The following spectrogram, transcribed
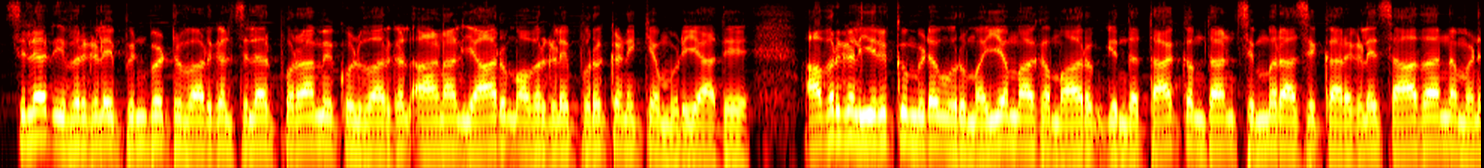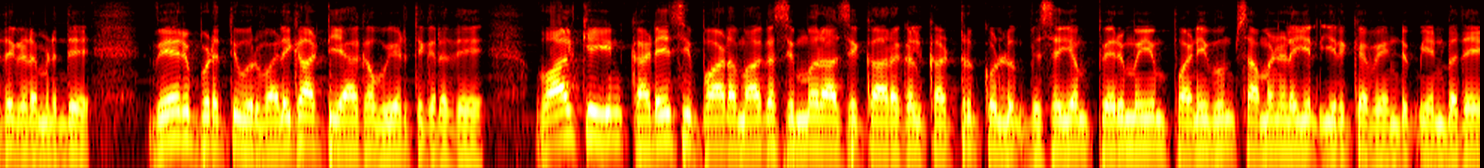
சிலர் இவர்களை பின்பற்றுவார்கள் சிலர் பொறாமை கொள்வார்கள் ஆனால் யாரும் அவர்களை புறக்கணிக்க முடியாது. அவர்கள் இருக்கும் இடம் ஒரு மையமாக மாறும். இந்த தாக்கம்தான் சிம்மராசிக்காரர்களை சாதாரண மனிதர்களிடமிருந்து வேறுபடுத்தி ஒரு வழிகாட்டியாக உயர்த்துகிறது. வாழ்க்கையின் கடைசி பாடமாக சிம்ம அவர்கள் கற்றுக்கொள்ளும் விஷயம் பெருமையும் பணிவும் சமநிலையில் இருக்க வேண்டும் என்பதே.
